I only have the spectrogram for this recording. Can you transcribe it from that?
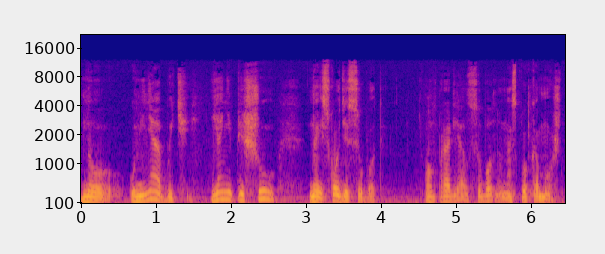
но у меня обычай, я не пишу на исходе субботы. Он продлял субботу насколько можно.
